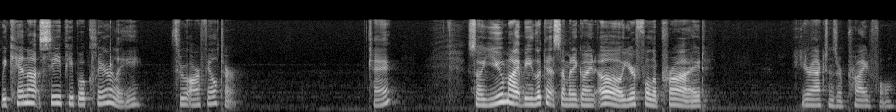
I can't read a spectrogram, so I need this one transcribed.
We cannot see people clearly through our filter, okay? So you might be looking at somebody going, oh, you're full of pride. Your actions are prideful.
